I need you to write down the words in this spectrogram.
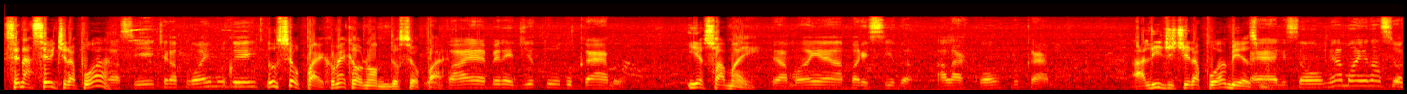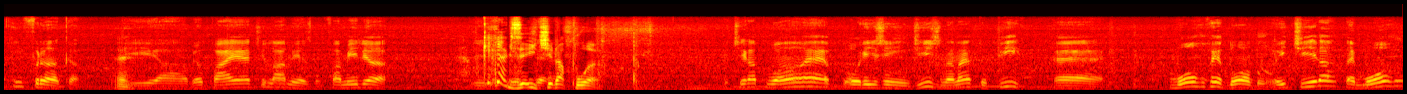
Você nasceu em Tirapuã? Nasci em Tirapuã e mudei. Do seu pai, como é que é o nome do seu pai? Meu pai é Benedito do Carmo. E a sua mãe? Minha mãe é Aparecida Alarcon do Carmo. Ali de Tirapuã mesmo? É, eles são... Minha mãe nasceu aqui em Franca. É. E a, meu pai é de lá mesmo, família... O que quer dizer Itirapuã? Itirapuã é origem indígena, né? Tupi, é Morro Redondo. Itira é morro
